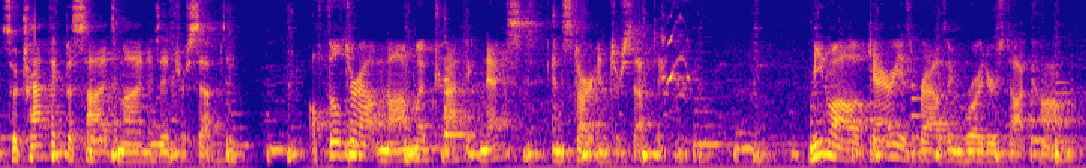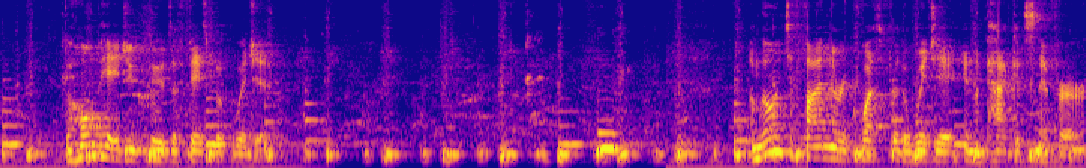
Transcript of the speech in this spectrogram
so traffic besides mine is intercepted. I'll filter out non-web traffic next and start intercepting. Meanwhile, Gary is browsing Reuters.com. The homepage includes a Facebook widget. I'm going to find the request for the widget in the packet sniffer,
